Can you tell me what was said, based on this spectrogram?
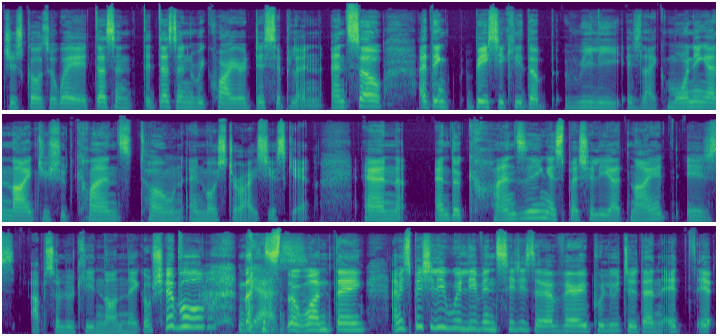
just goes away it doesn't it doesn't require discipline and so i think basically the really is like morning and night you should cleanse tone and moisturize your skin and and the cleansing especially at night is absolutely non-negotiable that's Yes. the one thing i mean especially we live in cities that are very polluted and it, it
